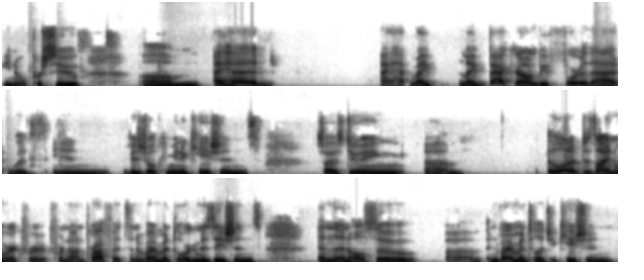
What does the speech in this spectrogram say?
you know pursue. Um, I had I had my my background before that was in visual communications, so I was doing um, a lot of design work for for nonprofits and environmental organizations, and then also um, environmental education.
